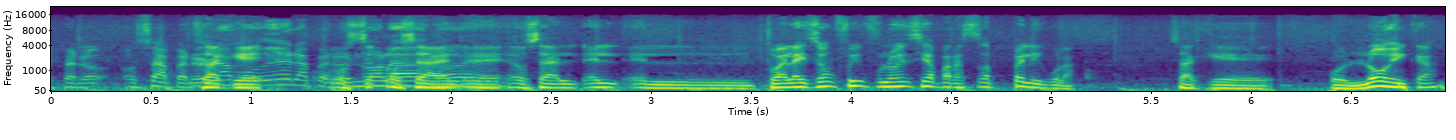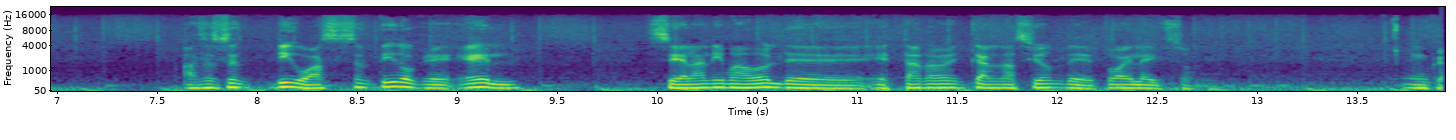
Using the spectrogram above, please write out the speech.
Ah, pero, o sea, pero o sea él que, la modera, pero o él sea, no la o sea, no el, eh, o sea, el, el- el Twilight Zone fue influencia para esas películas. O sea que, por lógica, hace, digo, hace sentido que él sea el animador de esta nueva encarnación de Twilight Zone. Ok.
